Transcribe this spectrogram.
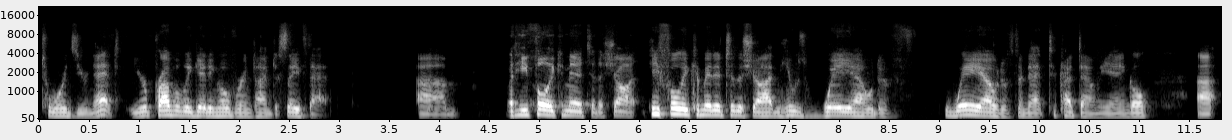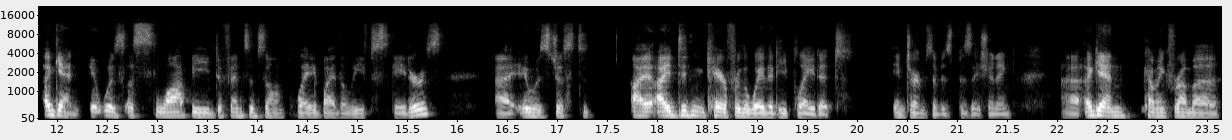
towards your net, you're probably getting over in time to save that. Um, But he fully committed to the shot. he fully committed to the shot and he was way out of way out of the net to cut down the angle. Uh, again it was a sloppy defensive zone play by the leafs skaters. Uh, it was just I, I didn't care for the way that he played it in terms of his positioning. Uh, again coming from a,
